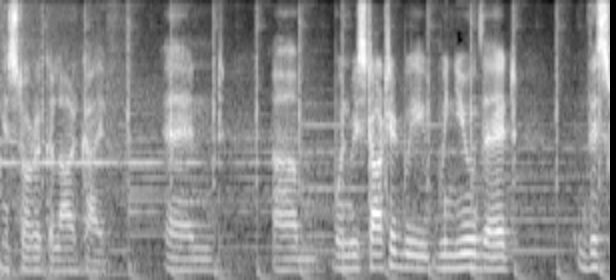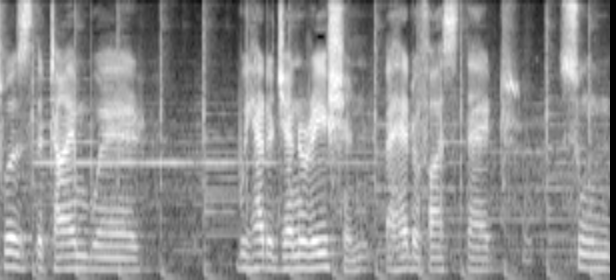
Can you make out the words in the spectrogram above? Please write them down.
historical archive. And um, when we started, we, we knew that this was the time where we had a generation ahead of us that soon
